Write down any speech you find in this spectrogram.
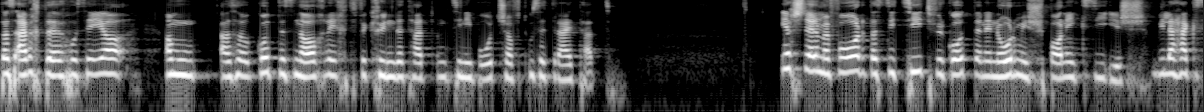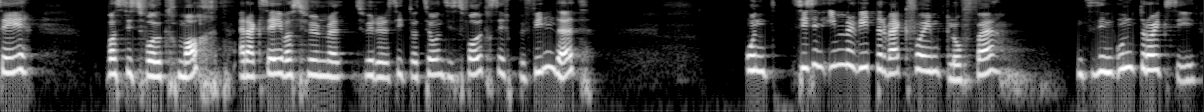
dass einfach der Hosea am, also Gottes Nachricht verkündet hat und seine Botschaft ausgetragen hat. Ich stelle mir vor, dass die Zeit für Gott eine enorme Spannung war, weil er hat gesehen, was sein Volk macht. Er hat gesehen, was für eine, Situation sein Volk sich befindet. Und sie sind immer weiter weg von ihm gelaufen und sie sind untreu gewesen.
